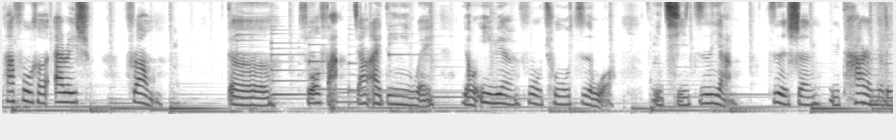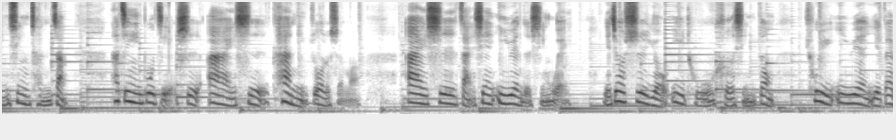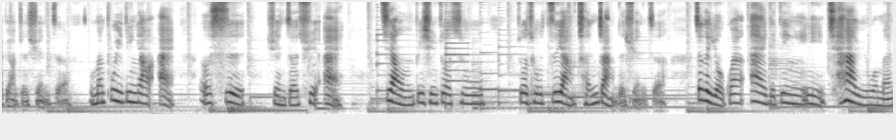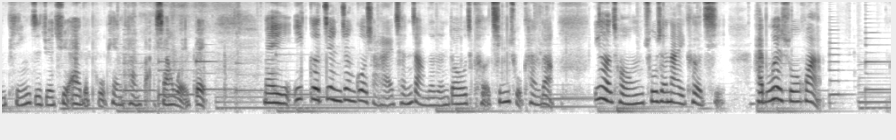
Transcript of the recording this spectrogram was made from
他附和 Erich Fromm 的说法，将爱定义为有意愿付出自我，以其滋养自身与他人的灵性成长。他进一步解释，爱是看你做了什么，爱是展现意愿的行为，也就是有意图和行动。出于意愿，也代表着选择。我们不一定要爱，而是选择去爱。既然我们必须做出做出滋养成长的选择，这个有关爱的定义，恰与我们凭直觉去爱的普遍看法相违背。每一个见证过小孩成长的人都可清楚看到，婴儿从出生那一刻起还不会说话，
